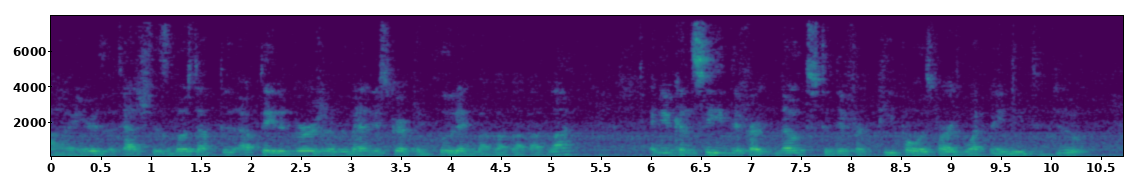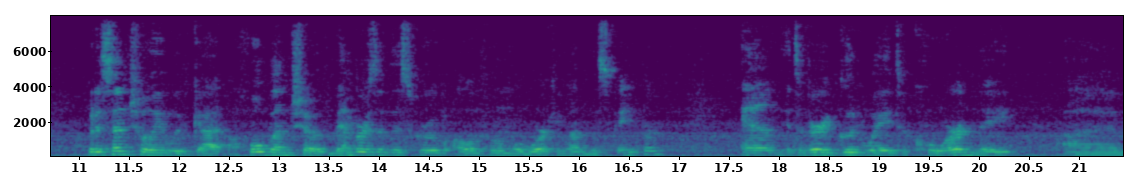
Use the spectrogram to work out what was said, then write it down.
Uh, here's attached is the most up updated version of the manuscript, including blah, blah, blah, blah, blah. And you can see different notes to different people as far as what they need to do. But essentially, we've got a whole bunch of members of this group, all of whom were working on this paper. And it's a very good way to coordinate um,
